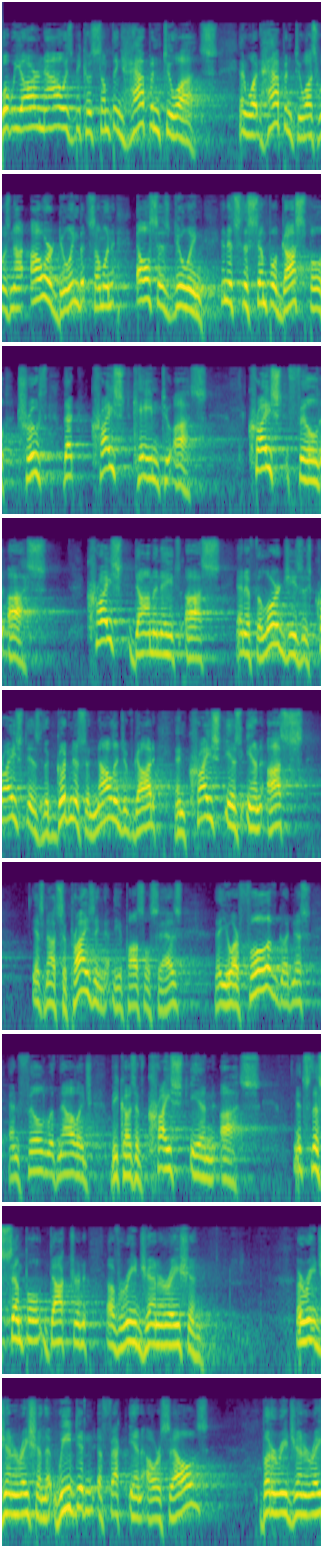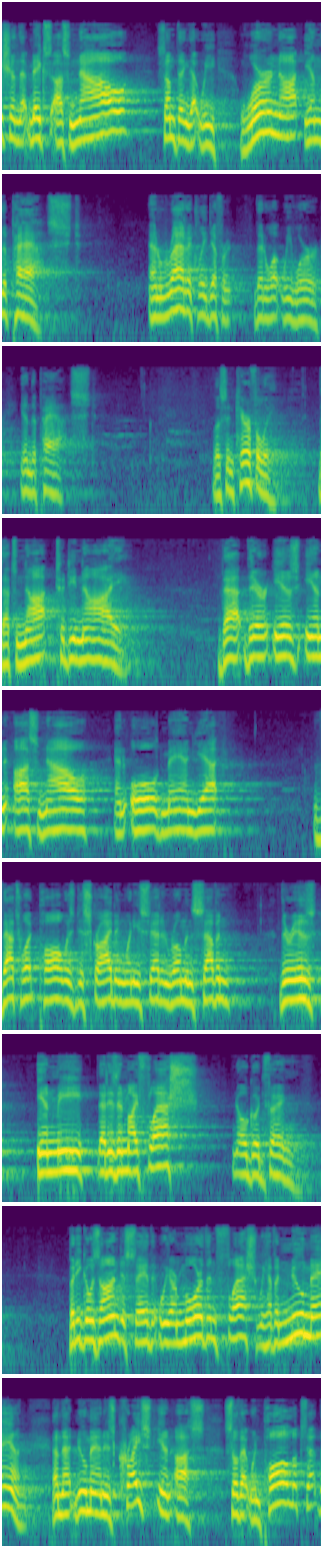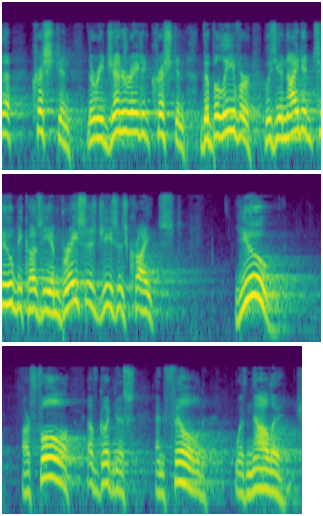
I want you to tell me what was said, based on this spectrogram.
What we are now is because something happened to us. And what happened to us was not our doing, but someone else's doing. And it's the simple gospel truth that Christ came to us. Christ filled us. Christ dominates us. And if the Lord Jesus Christ is the goodness and knowledge of God, and Christ is in us, it's not surprising that the apostle says that you are full of goodness and filled with knowledge because of Christ in us. It's the simple doctrine of regeneration. A regeneration that we didn't effect in ourselves, but a regeneration that makes us now something that we were not in the past and radically different than what we were in the past. Listen carefully. That's not to deny that there is in us now an old man yet. That's what Paul was describing when he said in Romans 7 there is in me, that is in my flesh, no good thing. But he goes on to say that we are more than flesh. We have a new man, and that new man is Christ in us. So that when Paul looks at the Christian, the regenerated Christian, the believer who's united to because he embraces Jesus Christ, you are full of goodness and filled with knowledge.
